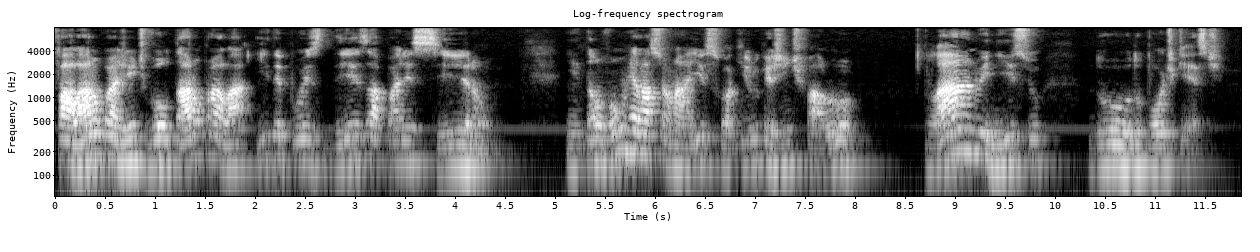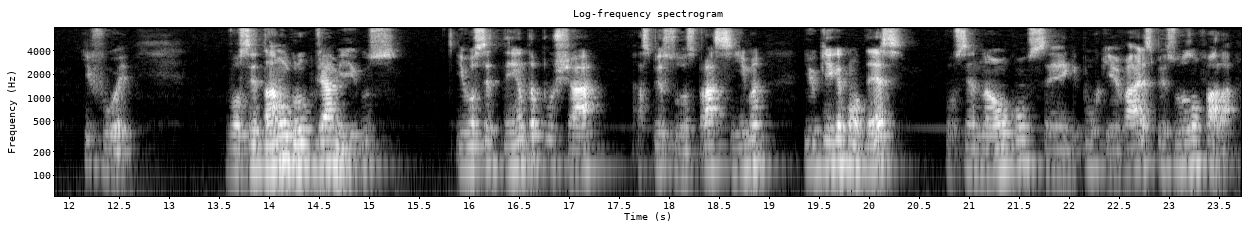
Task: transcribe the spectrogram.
falaram com a gente, voltaram para lá e depois desapareceram. Então vamos relacionar isso com aquilo que a gente falou lá no início do, do podcast, que foi você está num grupo de amigos e você tenta puxar as pessoas para cima e o que, que acontece? Você não consegue, porque várias pessoas vão falar.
